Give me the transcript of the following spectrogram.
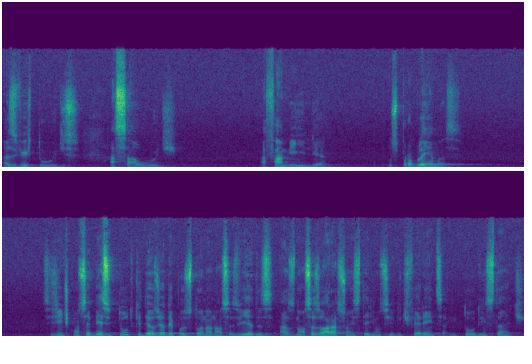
as virtudes, a saúde, a família, os problemas, se a gente concebesse tudo que Deus já depositou nas nossas vidas, as nossas orações teriam sido diferentes em todo instante.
